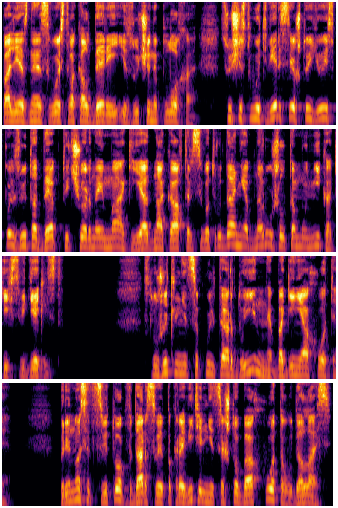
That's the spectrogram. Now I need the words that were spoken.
Полезные свойства колдерии изучены плохо. Существует версия, что ее используют адепты черной магии, однако автор всего труда не обнаружил тому никаких свидетельств служительница культа Ардуинны, богини охоты, приносит цветок в дар своей покровительнице, чтобы охота удалась.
